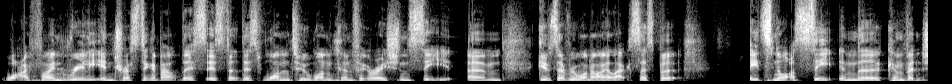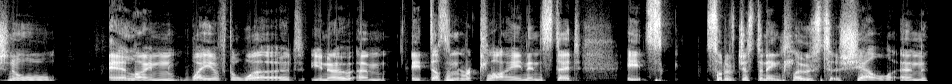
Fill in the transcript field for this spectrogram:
what I find really interesting about this is that this one-to-one configuration seat um, gives everyone aisle access, but it's not a seat in the conventional airline way of the word. You know, um, it doesn't recline. Instead, it's sort of just an enclosed shell. And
